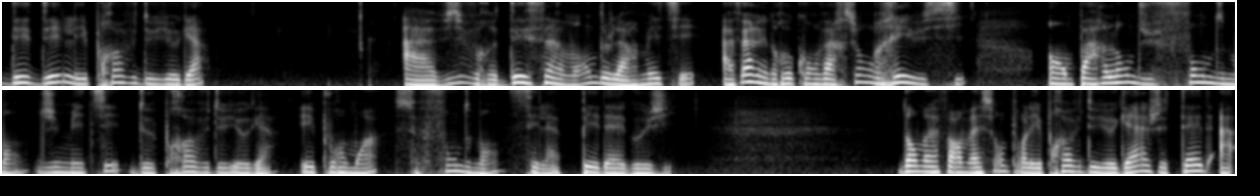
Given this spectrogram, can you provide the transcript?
d'aider les profs de yoga à vivre décemment de leur métier, à faire une reconversion réussie en parlant du fondement du métier de prof de yoga. Et pour moi, ce fondement, c'est la pédagogie. Dans ma formation pour les profs de yoga, je t'aide à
